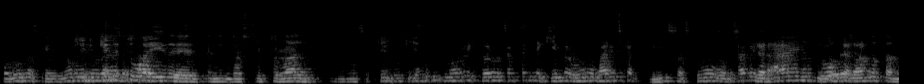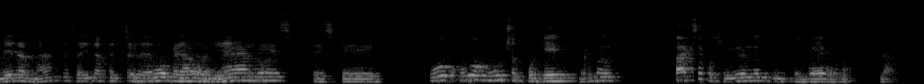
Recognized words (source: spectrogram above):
columnas que no ¿Quién, estuvo ahí de, en lo estructural? no recuerdo exactamente quién, pero hubo varios calculistas. Estuvo González Gerardo, estuvo Gerardo también Hernández, ahí la gente de Estuvo Gerardo Hernández, este, hubo, hubo, muchos, porque, por ejemplo, Paxa construyó el, el, huevo, ¿no? Claro.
